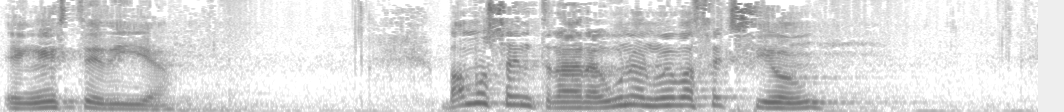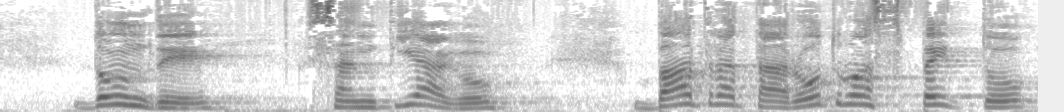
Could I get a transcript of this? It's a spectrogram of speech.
en este día vamos a entrar a una nueva sección donde Santiago va a tratar otro aspecto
